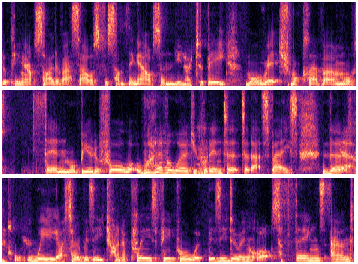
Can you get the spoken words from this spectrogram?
looking outside of ourselves for something else, and you know, to be more rich, more clever, more thin, more beautiful, whatever word you put mm. into to that space, that yeah. we are so busy trying to please people. We're busy doing lots of things, and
